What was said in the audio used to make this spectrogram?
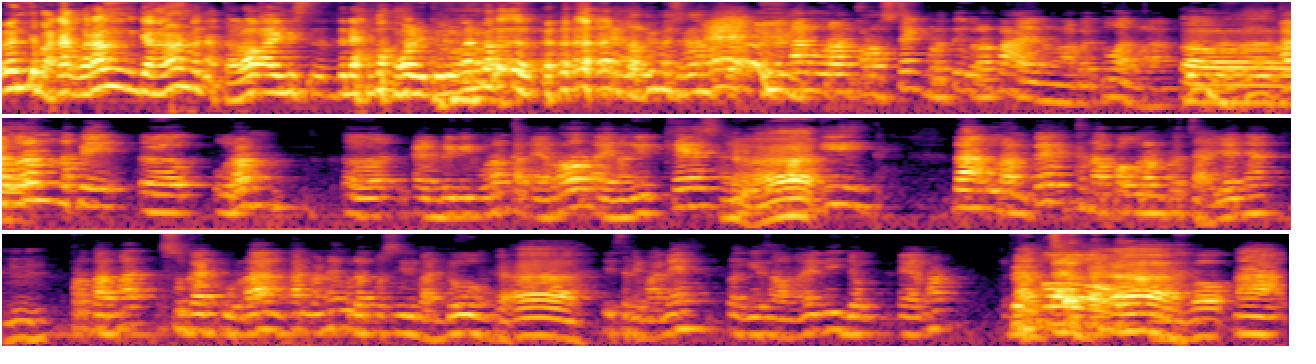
ente mata orang jangan minta tolong aing geus teu apa mau di tulungan mah. Eh, tapi misalkan Eh, dengan orang cross check berarti orang mah yang ngabantuan lah. Eh, Kan orang tapi eh, orang eh, banking orang kan error, aya lagi cash, ayo Ah. Nah, orang teh kenapa orang percayanya? Hmm. Pertama, sugan kurang kan mana udah posisi di Bandung. Heeh. Istri mana lagi sama mana di Jog eh apa? Dago. Heeh. Nah,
